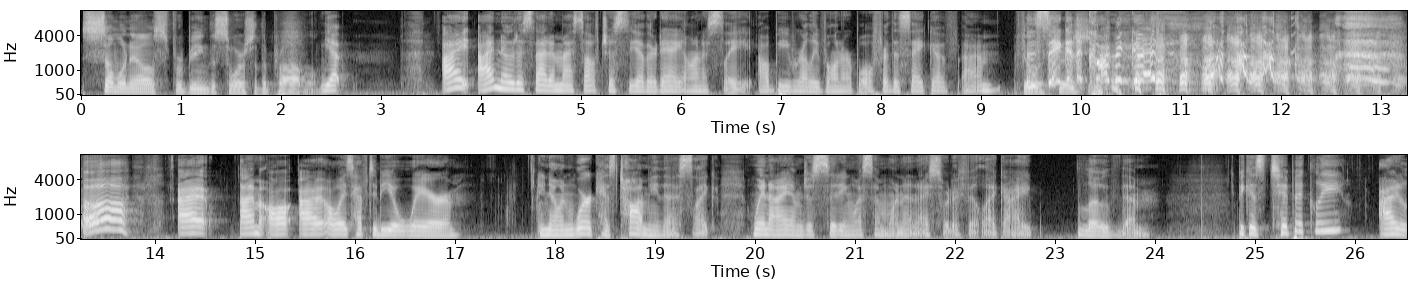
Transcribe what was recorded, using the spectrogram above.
someone else for being the source of the problem. Yep. I I noticed that in myself just the other day. Honestly, I'll be really vulnerable for the sake of um, for the sake of the common good. oh, I I'm all, I always have to be aware. You know, and work has taught me this. Like when I am just sitting with someone and I sort of feel like I loathe them, because typically I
